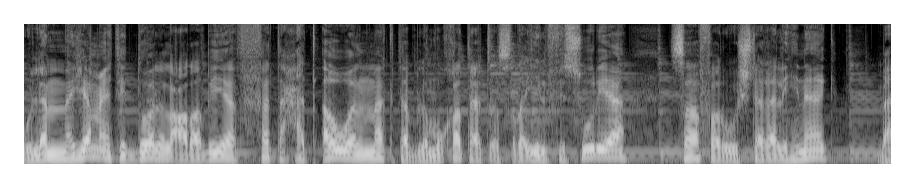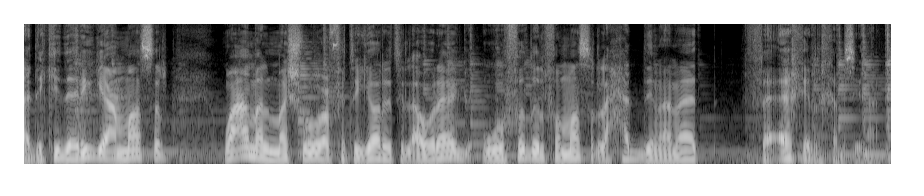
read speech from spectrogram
ولما جامعة الدول العربية فتحت أول مكتب لمقاطعة إسرائيل في سوريا سافر واشتغل هناك. بعد كده رجع مصر وعمل مشروع في تجارة الأوراق وفضل في مصر لحد ما مات في آخر الخمسينات.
